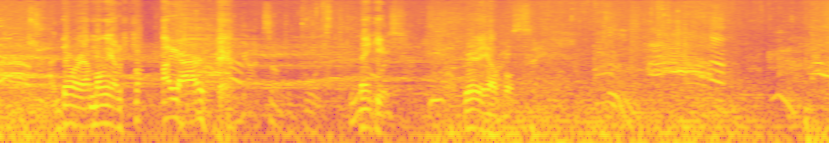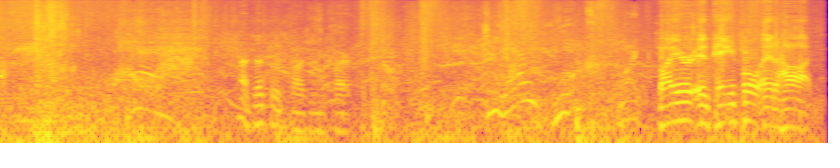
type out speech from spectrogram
Uh, Don't worry, I'm only on fire. Got something for you. Thank you. Very helpful. Ah, that's causing the fire. Do I look like Fire is painful and hot.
